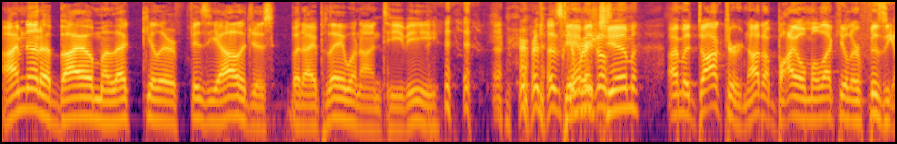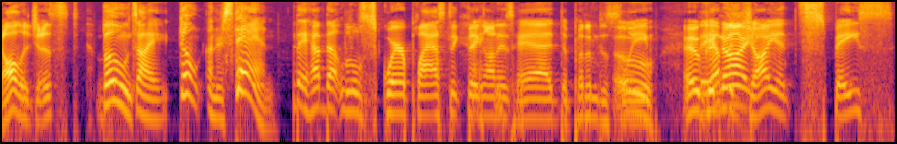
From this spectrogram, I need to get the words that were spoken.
I'm not a biomolecular physiologist, but I play one on TV. Remember those Damn it. Jim. I'm a doctor, not a biomolecular physiologist. Bones, I don't understand. They have that little square plastic thing on his head to put him to sleep. Oh, oh they good have night. the giant space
